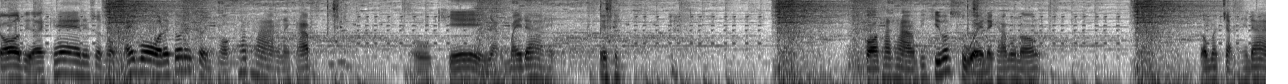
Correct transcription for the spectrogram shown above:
ก็เหลือแค่ในส่วนของไอวแล้วก็ในส่วนของท่าทางนะครับ โอเคยังไม่ได้ ก็ท่าทางพี่คิดว่าสวยนะครับน้องๆต้องมาจัดให้ได้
